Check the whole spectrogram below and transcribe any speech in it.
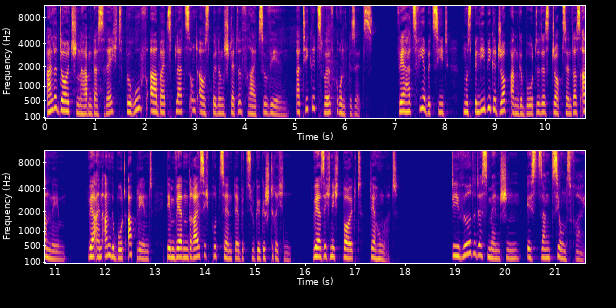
Alle Deutschen haben das Recht, Beruf, Arbeitsplatz und Ausbildungsstätte frei zu wählen. Artikel 12 Grundgesetz. Wer Hartz IV bezieht, muss beliebige Jobangebote des Jobcenters annehmen. Wer ein Angebot ablehnt, dem werden 30 Prozent der Bezüge gestrichen. Wer sich nicht beugt, der hungert. Die Würde des Menschen ist sanktionsfrei.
